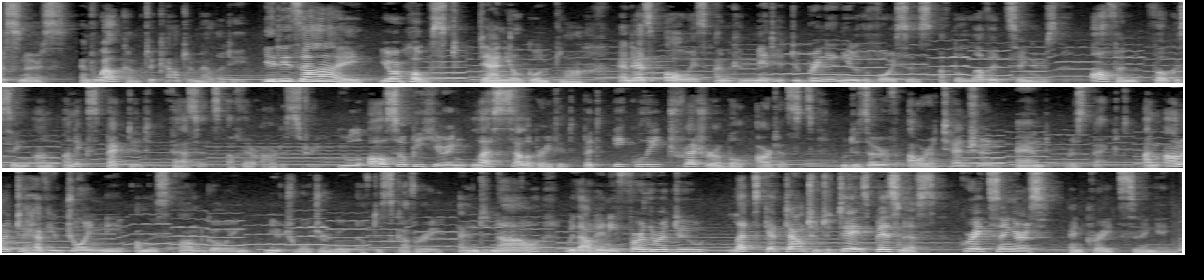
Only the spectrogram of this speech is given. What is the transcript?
listeners, and welcome to Counter Melody. It is I, your host, Daniel Gundlach. And as always, I'm committed to bringing you the voices of beloved singers, often focusing on unexpected facets of their artistry. You will also be hearing less celebrated but equally treasurable artists who deserve our attention and respect. I'm honored to have you join me on this ongoing mutual journey of discovery. And now, without any further ado, let's get down to today's business great singers and great singing.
